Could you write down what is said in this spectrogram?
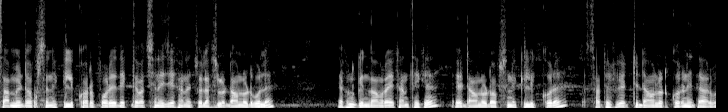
সাবমিট অপশানে ক্লিক করার পরে দেখতে পাচ্ছেন এই যেখানে চলে আসলো ডাউনলোড বলে। এখন কিন্তু আমরা এখান থেকে এই ডাউনলোড অপশানে ক্লিক করে সার্টিফিকেটটি ডাউনলোড করে নিতে পারব।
